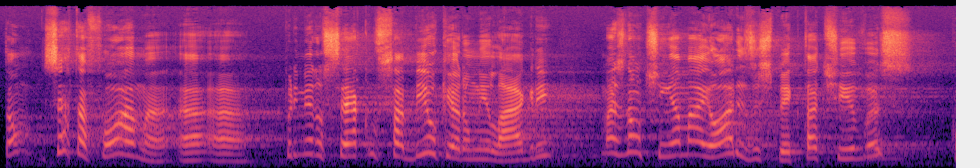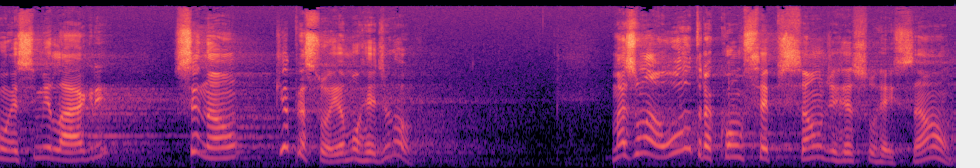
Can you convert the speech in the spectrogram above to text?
Então, de certa forma, a, a, o primeiro século sabia o que era um milagre, mas não tinha maiores expectativas com esse milagre, senão que a pessoa ia morrer de novo. Mas uma outra concepção de ressurreição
